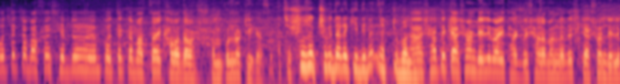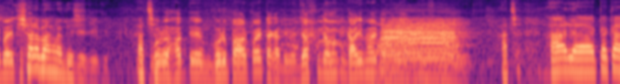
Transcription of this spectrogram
প্রত্যেকটা বাচ্চায় সেফ প্রত্যেকটা বাচ্চায় খাওয়া দাওয়া সম্পূর্ণ ঠিক আছে। আচ্ছা সুযোগ সুবিধাটা কি দিবেন? একটু বলুন। আর সাথে ক্যাশ অন ডেলিভারি থাকবে সারা বাংলাদেশ ক্যাশ অন ডেলিভারি সারা বাংলাদেশ? জি জি জি। আচ্ছা। গরু হাতে গরু পাওয়ার পরে টাকা দেবে। যা শুধু আমাকে গাড়ি ভাড়া টাকা। আচ্ছা আর কাকা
